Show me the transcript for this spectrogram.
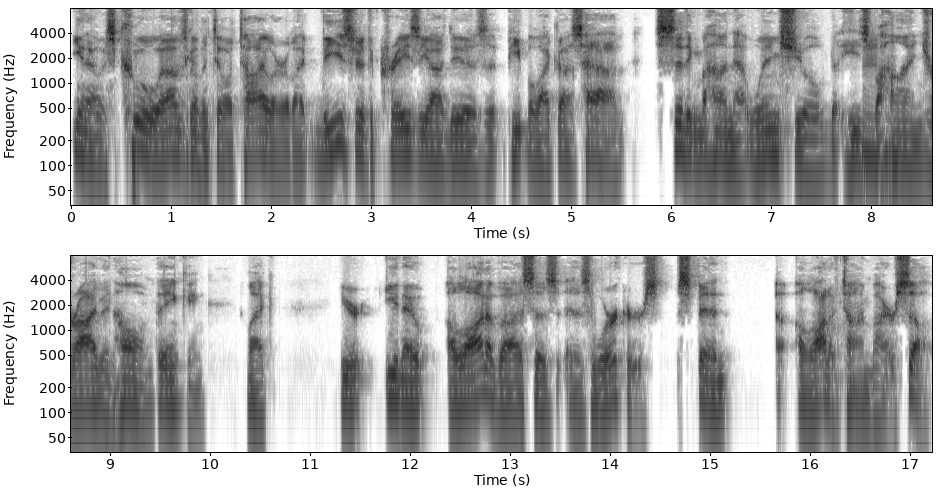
you know it's cool, and I was going to tell Tyler like these are the crazy ideas that people like us have sitting behind that windshield that he's mm-hmm. behind driving home, thinking like you're. You know, a lot of us as as workers spend a, a lot of time by ourselves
